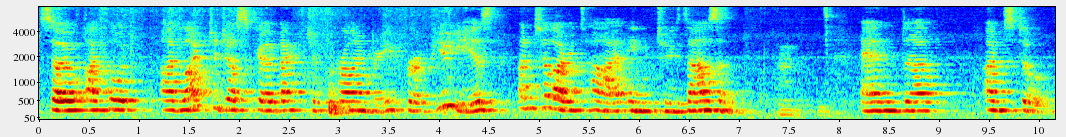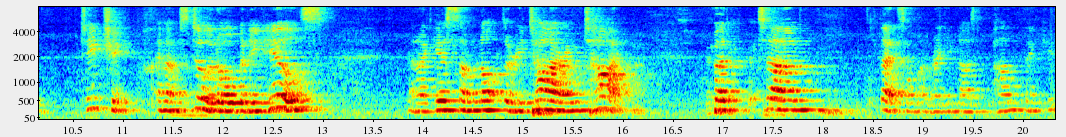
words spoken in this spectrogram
So I thought I'd like to just go back to primary for a few years until I retire in 2000. And uh, I'm still teaching, and I'm still at Albany Hills, and I guess I'm not the retiring type. But um, that's someone recognised the pun, thank you.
